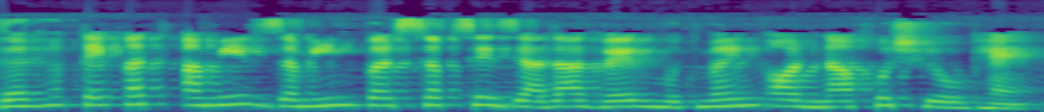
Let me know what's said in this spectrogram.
در حقیقت امیر زمین پر سب سے زیادہ غیر مطمئن اور ناخوش لوگ ہیں۔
